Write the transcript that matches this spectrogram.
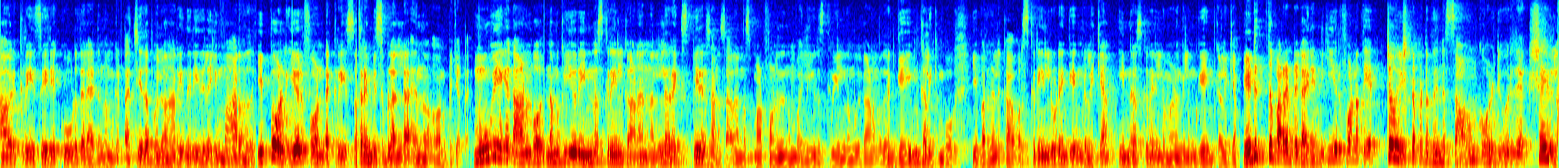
ആ ഒരു ക്രീസ് ഏരിയ കൂടുതലായിട്ട് നമുക്ക് ടച്ച് ചെയ്താൽ പോലും അറിയുന്ന രീതിയിലേക്ക് മാറുന്നത്. ഇപ്പോൾ ഈ ഒരു ഫോണിന്റെ ക്രീസ് അത്രയും വിസിബിൾ അല്ല എന്ന് ഓർമ്മിപ്പിക്കട്ടെ. മൂവിയൊക്കെ കാണുമ്പോൾ നമുക്ക് ഈ ഒരു ഇന്ന സ്ക്രീനിൽ കാണാൻ നല്ലൊരു എക്സ്പീരിയൻസ് ആണ്. സാധാരണ സ്മാർട്ട് ഫോണിൽ നിന്നും വലിയൊരു സ്ക്രീനിൽ നമുക്ക് കാണുമ്പോൾ ഒരു ഗെയിം കളിക്കുമ്പോൾ ഈ പറഞ്ഞ പോലെ കവർ സ്ക്രീനിലൂടെയും ഗെയിം കളിക്കാം. ഇന്നർ സ്ക്രീനിലും വേണമെങ്കിലും ഗെയിം കളിക്കാം. എടുത്ത് പറയേണ്ട കാര്യം എനിക്ക് ഈ ഒരു ഫോണിനകത്ത് ഏറ്റവും ഇഷ്ടപ്പെട്ടതിന്റെ സൗണ്ട് ക്വാളിറ്റി ഒരു രക്ഷയില്ല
